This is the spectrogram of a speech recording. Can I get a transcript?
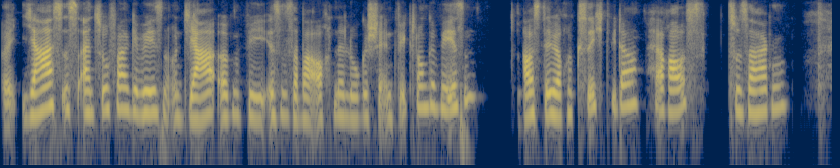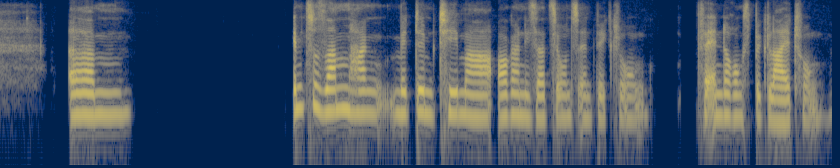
äh, ja, es ist ein Zufall gewesen und ja, irgendwie ist es aber auch eine logische Entwicklung gewesen, aus der Rücksicht wieder heraus zu sagen. Ähm, Im Zusammenhang mit dem Thema Organisationsentwicklung, Veränderungsbegleitung,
